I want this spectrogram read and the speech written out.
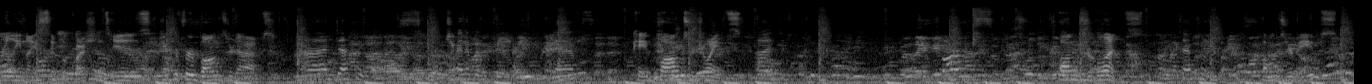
really nice simple question is: Do you prefer bongs or dabs? Uh, definitely bongs. Kind of a baby dab. Okay, bongs or joints? Uh, bongs. Bongs or blunts? Definitely bongs. Bongs or babes? Uh,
